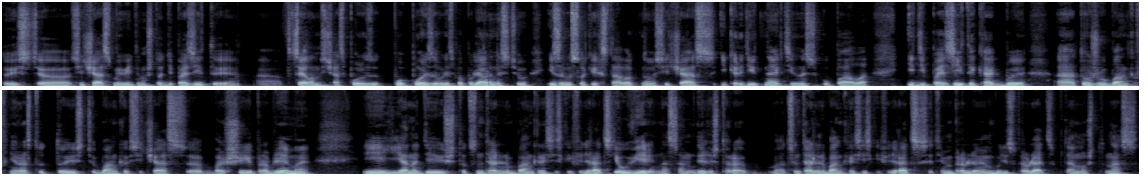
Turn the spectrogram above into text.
То есть э, сейчас мы видим, что депозиты э, в целом сейчас пользовались популярностью из-за высоких ставок, но сейчас и кредитная активность упала, и депозиты как бы тоже у банков не растут. То есть у банков сейчас большие проблемы, и я надеюсь, что Центральный банк Российской Федерации, я уверен на самом деле, что Центральный банк Российской Федерации с этими проблемами будет справляться, потому что нас,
